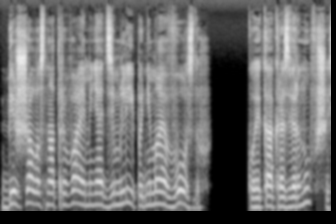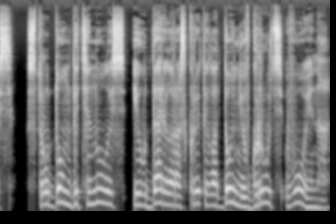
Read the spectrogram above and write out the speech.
безжалостно отрывая меня от земли и поднимая в воздух. Кое-как развернувшись, с трудом дотянулась и ударила раскрытой ладонью в грудь воина,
